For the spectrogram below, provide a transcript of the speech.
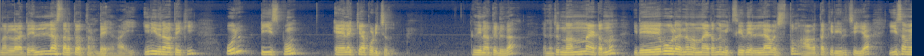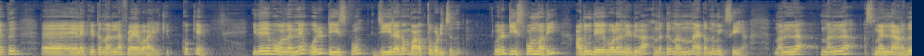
നല്ലതായിട്ട് എല്ലാ സ്ഥലത്തും എത്തണം. ദേ ആയി. ഇനി ഇതിനകത്തേക്ക് ഒരു ടീസ്പൂൺ ഏലക്ക പൊടിച്ചത്. ഇതിനകത്ത് ഇടുക. എന്നിട്ട് നന്നായിട്ടൊന്ന് ഇതേപോലെ തന്നെ നന്നായിട്ടൊന്ന് മിക്സ് ചെയ്ത് എല്ലാ വശത്തും ആകത്തക്ക രീതിയിൽ ചെയ്യുക. ഈ സമയത്ത് ഏലക്കിട്ട് നല്ല ഫ്ലേവർ ആയിരിക്കും. ഓക്കെ ഇതേപോലെ തന്നെ ഒരു ടീസ്പൂൺ ജീരകം വറുത്ത് പൊടിച്ചത്. ഒരു ടീസ്പൂൺ മതി. അതും ഇതേപോലെ തന്നെ ഇടുക. എന്നിട്ട് നന്നായിട്ടൊന്ന് മിക്സ് ചെയ്യുക. നല്ല നല്ല സ്മെല്ലാണിത്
